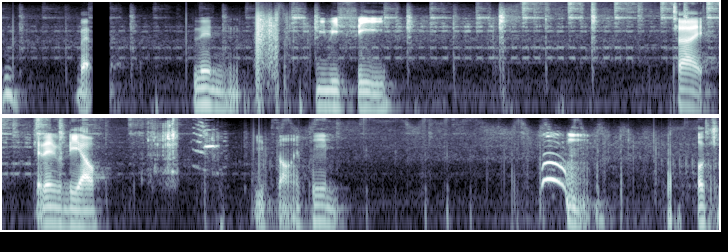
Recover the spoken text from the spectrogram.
ดิแบบเล่น BBC ใช่จะเล่นคนเดียว หยิบสองไอเทมโอเค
